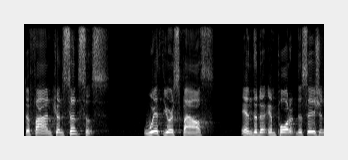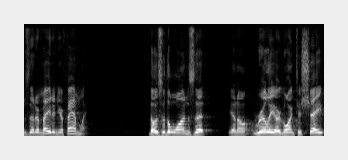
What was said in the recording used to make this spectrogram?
to find consensus with your spouse in the important decisions that are made in your family. Those are the ones that, you know, really are going to shape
